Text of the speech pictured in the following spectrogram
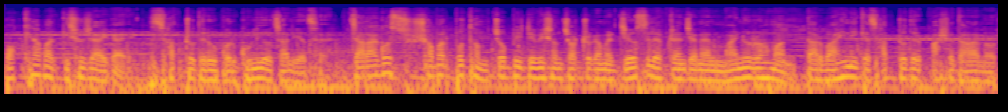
পক্ষে, আবার কিছু জায়গায় ছাত্রদের উপর গুলিও চালিয়েছে। চার আগস্ট সবার প্রথম চব্বিশ ডিভিশন চট্টগ্রামের GOC lieutenant general Mainur Rahman তার বাহিনীকে ছাত্রদের পাশে দাঁড়ানোর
